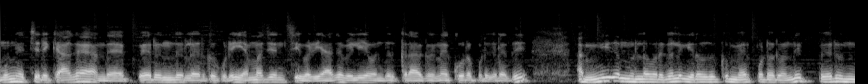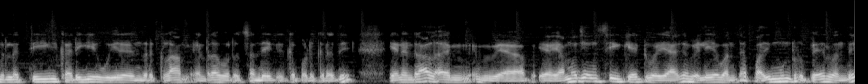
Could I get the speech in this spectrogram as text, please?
முன்னெச்சரிக்கையாக அந்த பேருந்தில் இருக்கக்கூடிய எமர்ஜென்சி வழியாக வெளியே வந்திருக்கிறார்கள் என கூறப்படுகிறது. அஹ், மீதமுள்ளவர்கள் இருபதுக்கும் மேற்பட்டவர் வந்து பேருந்தில் தீயில் கருகி உயிரிழந்திருக்கலாம் என்ற ஒரு சந்தேகிக்கப்படுகிறது ஏனென்றால் எமர்ஜென்சி கேட் வழியாக வெளியே வந்த பதிமூன்று பேர் வந்து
